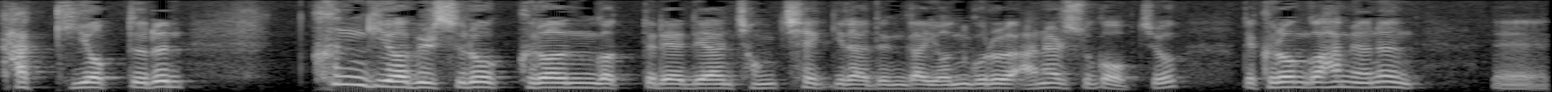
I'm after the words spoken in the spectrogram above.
각 기업들은 큰 기업일수록 그런 것들에 대한 정책이라든가 연구를 안 할 수가 없죠. 근데 그런 거 하면은 에,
